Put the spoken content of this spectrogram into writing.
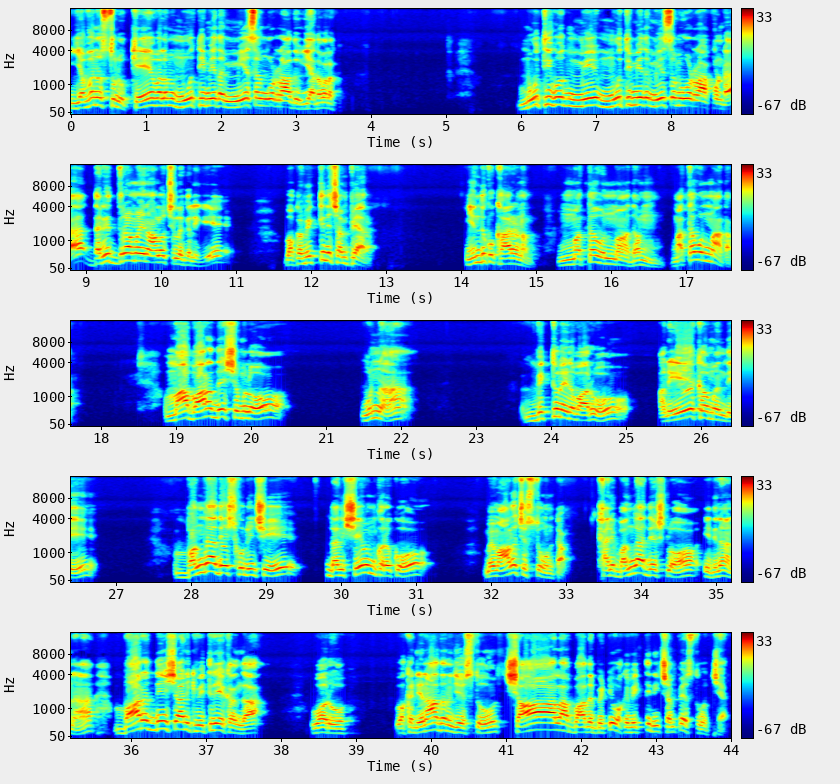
యవనస్తులు కేవలం మూతి మీద మీసం కూడా రాదు యదవలకు. ఎదవలకు మూతి మీ మూతి మీద మీసం కూడా రాకుండా దరిద్రమైన ఆలోచనలు కలిగి ఒక వ్యక్తిని చంపారు. ఎందుకు కారణం? మత ఉన్మాదం మత ఉన్మాదం. మా భారతదేశంలో ఉన్న వ్యక్తులైన వారు అనేక మంది బంగ్లాదేశ్ గురించి దాని క్షేమం కొరకు మేము ఆలోచిస్తూ ఉంటాం. కానీ బంగ్లాదేశ్లో ఇది దినాన భారతదేశానికి వ్యతిరేకంగా వారు ఒక నినాదం చేస్తూ చాలా బాధ పెట్టి ఒక వ్యక్తిని చంపేస్తూ వచ్చారు.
